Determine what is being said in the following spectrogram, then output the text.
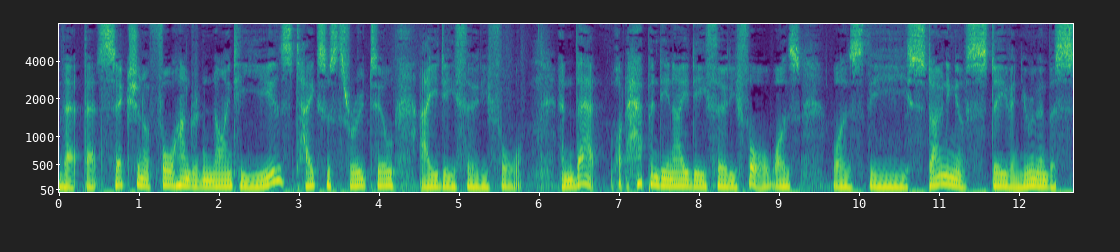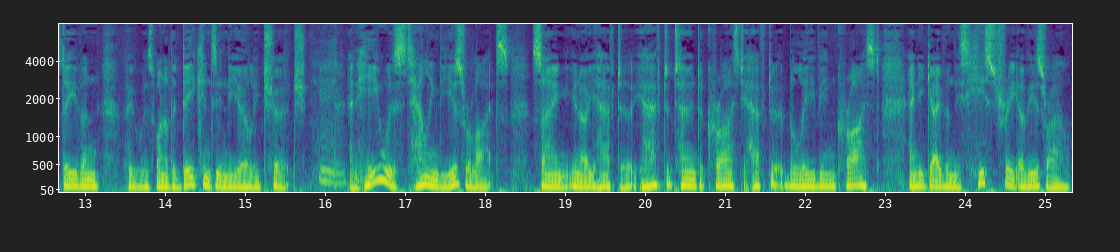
that that section of 490 years takes us through till AD 34. And that, what happened in AD 34 was was the stoning of Stephen. You remember Stephen, who was one of the deacons in the early church, mm. and he was telling the Israelites, saying, you know, you have to you have to turn to Christ, you have to believe in Christ, and he gave them this history of Israel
